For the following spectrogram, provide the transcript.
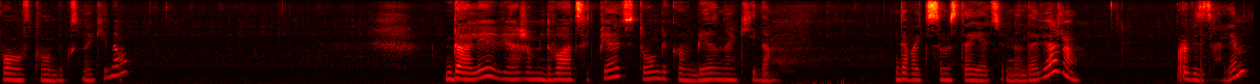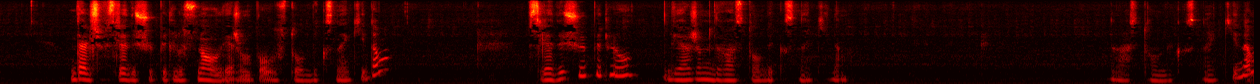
Полустолбик с накидом. Далее вяжем 25 столбиков без накида. Давайте самостоятельно довяжем провязали. Дальше в следующую петлю снова вяжем полустолбик с накидом. В следующую петлю вяжем 2 столбика с накидом. 2 столбика с накидом.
